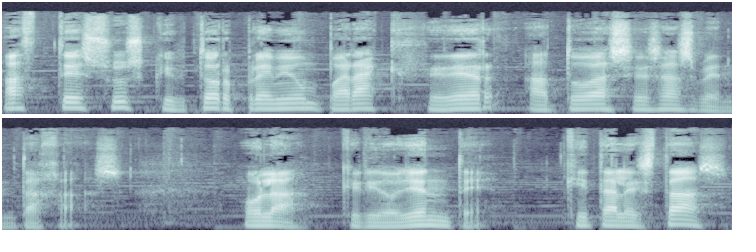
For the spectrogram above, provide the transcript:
Hazte suscriptor premium para acceder a todas esas ventajas. Hola, querido oyente, ¿qué tal estás?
